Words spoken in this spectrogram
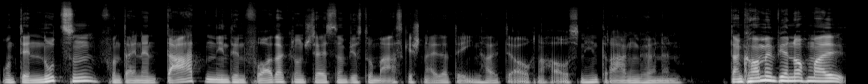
und den Nutzen von deinen Daten in den Vordergrund stellst, dann wirst du maßgeschneiderte Inhalte auch nach außen hin tragen können. Dann kommen wir nochmal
